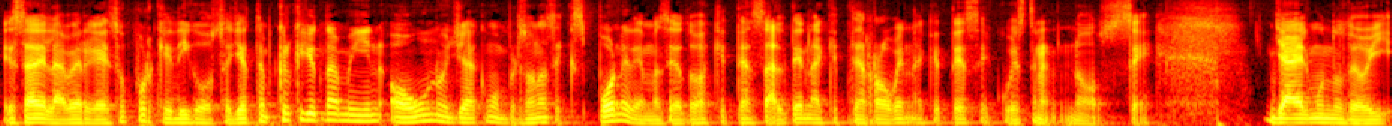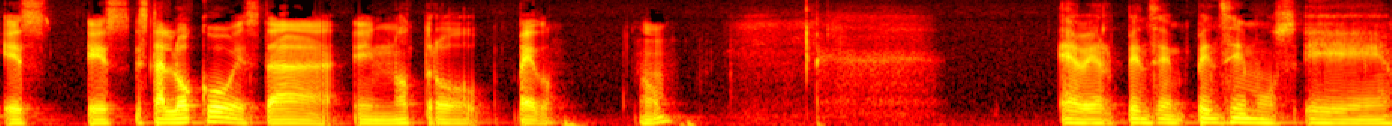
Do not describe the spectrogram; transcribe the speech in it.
está de la verga eso, porque digo, o sea, ya creo que yo también, o uno ya como persona se expone demasiado a que te asalten, a que te roben, a que te secuestren, no sé. Ya el mundo de hoy es, es, está loco, está en otro pedo, ¿no? A ver, pensemos, eh,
